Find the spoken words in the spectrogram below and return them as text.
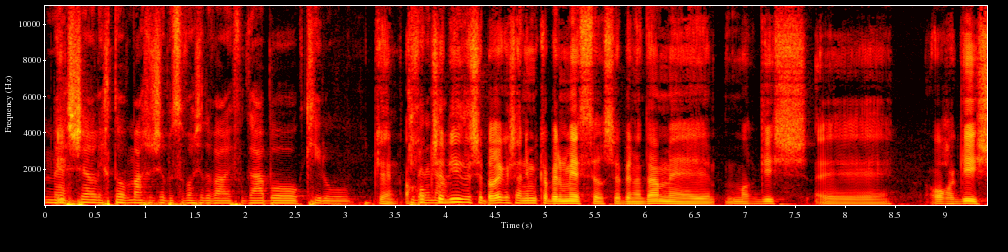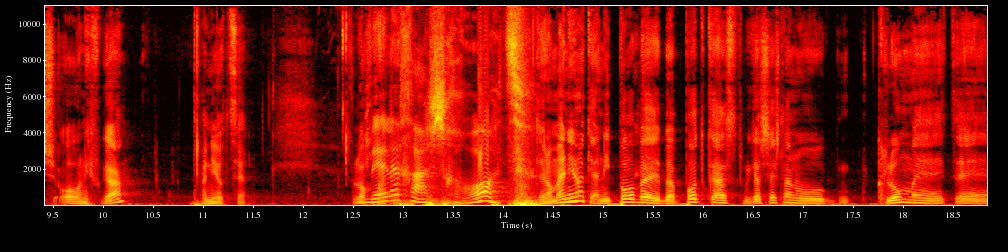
מאשר לכתוב משהו שבסופו של דבר יפגע בו, כאילו... כן, החוק אדם. שלי זה שברגע שאני מקבל מסר שבן אדם אה, מרגיש אה, או רגיש או נפגע, אני עוצר. לא אכפת לי. מלך ההשחרות. זה לא מעניין אותי, אני פה בפודקאסט, בגלל שיש לנו כלום אה, אה,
